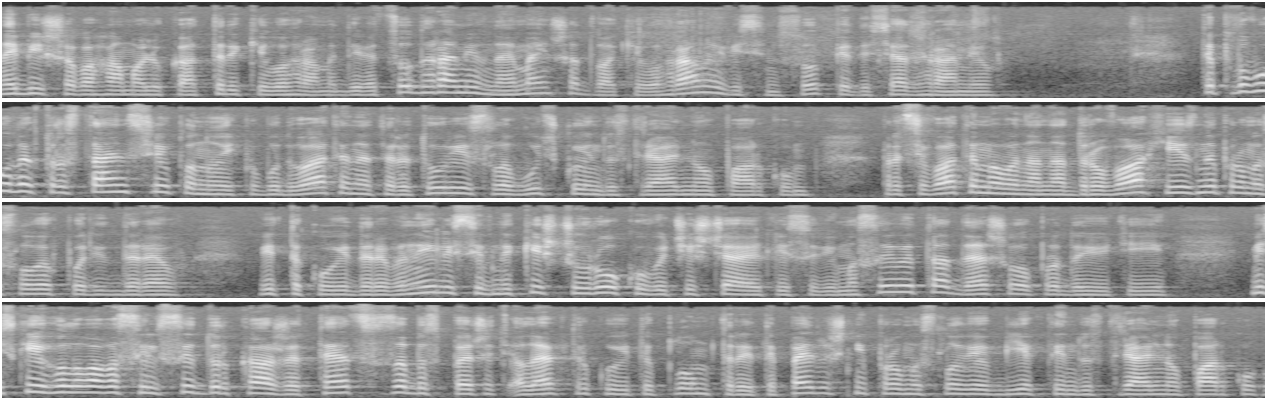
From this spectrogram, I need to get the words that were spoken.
Найбільша вага малюка 3 кг 900 грамів, найменша 2 кг 850 грамів. Теплову електростанцію планують побудувати на території Славутського індустріального парку. Працюватиме вона на дровах і з непромислових порід дерев. Від такої деревини лісівники щороку вичищають лісові масиви та дешево продають її. Міський голова Василь Сидор каже, ТЕЦ забезпечить електрикою і теплом три теперішні промислові об'єкти індустріального парку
